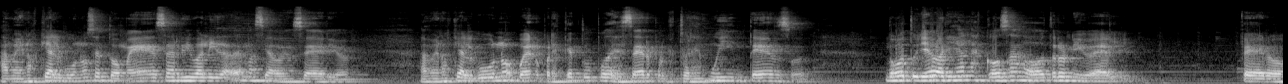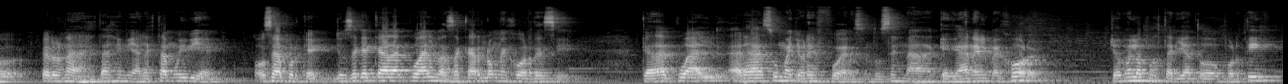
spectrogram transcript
A menos que alguno se tome esa rivalidad demasiado en serio. A menos que alguno, bueno, pero es que tú puedes ser porque tú eres muy intenso. No, tú llevarías las cosas a otro nivel. Pero, pero nada, está genial, está muy bien. O sea, porque yo sé que cada cual va a sacar lo mejor de sí. Cada cual hará su mayor esfuerzo. Entonces, nada, que gane el mejor yo me lo apostaría todo por ti.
